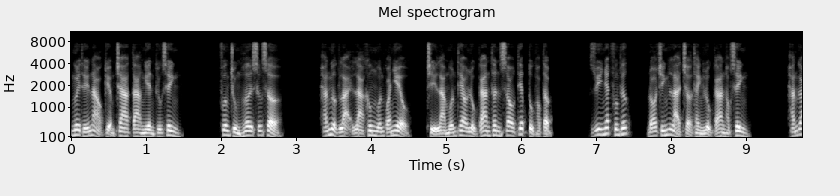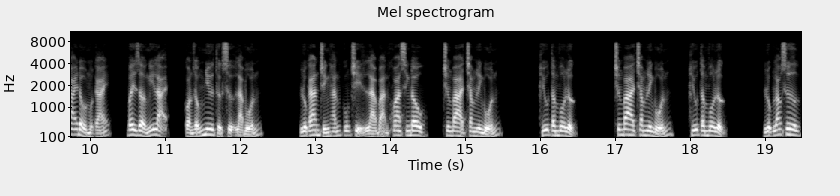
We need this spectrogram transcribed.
ngươi thế nào kiểm tra ta nghiên cứu sinh? Phương trùng hơi xứng sở hắn ngược lại là không muốn quá nhiều, chỉ là muốn theo lục an thân sau tiếp tục học tập. Duy nhất phương thức, đó chính là trở thành lục an học sinh. Hắn gãi đầu một cái, bây giờ nghĩ lại, còn giống như thực sự là bốn. Lục an chính hắn cũng chỉ là bản khoa sinh đâu, chương ba trăm linh bốn. Hữu tâm vô lực. Chương ba trăm linh bốn, hữu tâm vô lực. Lục lão sư,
